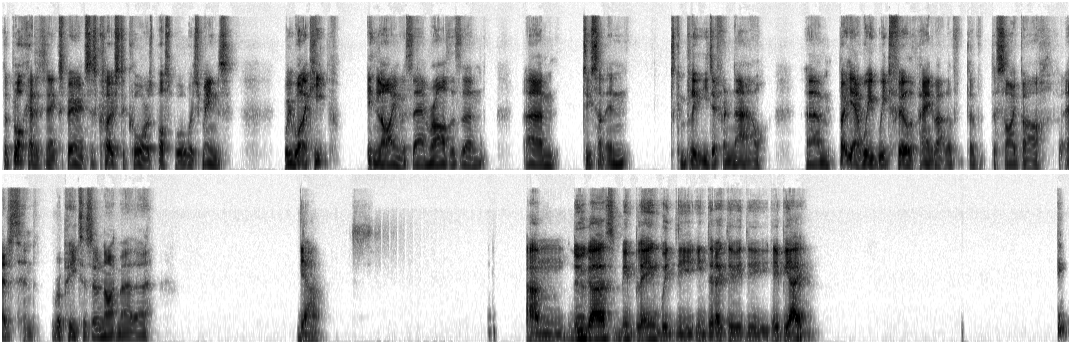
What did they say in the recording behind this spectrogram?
the block editing experience as close to core as possible, which means we want to keep in line with them rather than um, do something completely different now. Um, but yeah, we we'd feel the pain about the, the, the sidebar editing. Repeaters are a nightmare there. Yeah. Um, do you guys been playing with the interactivity API? I think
